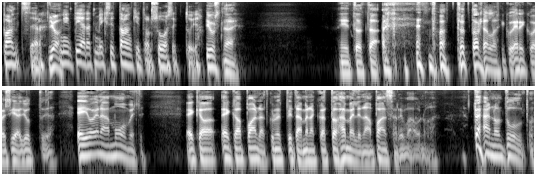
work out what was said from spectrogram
Panzer, Joo. niin tiedät miksi tankit on suosittuja. Just näin. Niin tota, to, to, todella niin kuin erikoisia juttuja. Ei ole enää muumit, eikä ole, eikä ole pandat, kun nyt pitää mennä katsoa Hämeenlinnaan panssarivaunua. Tähän on tultu.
